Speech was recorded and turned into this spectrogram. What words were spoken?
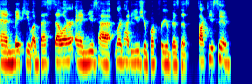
and make you a bestseller and use how, learn how to use your book for your business. Talk to you soon.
